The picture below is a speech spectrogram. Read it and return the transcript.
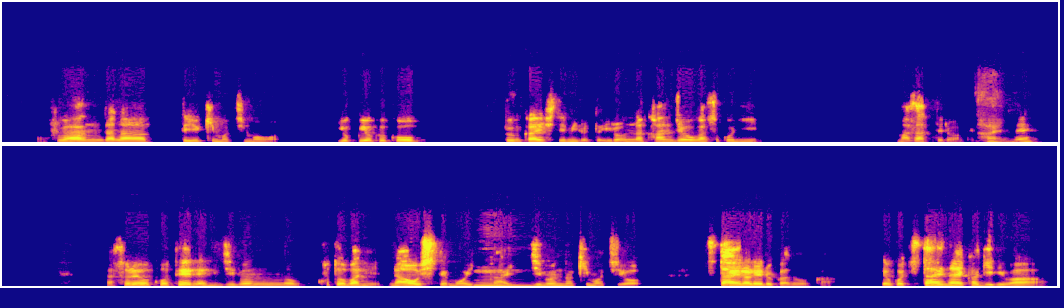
不安だなっていう気持ちも、よくよくこう、分解してみるといろんな感情がそこに混ざってるわけですよね。はい、それをこう丁寧に自分の言葉に直してもう一回自分の気持ちを伝えられるかどうか。でもこれ伝えない限りは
